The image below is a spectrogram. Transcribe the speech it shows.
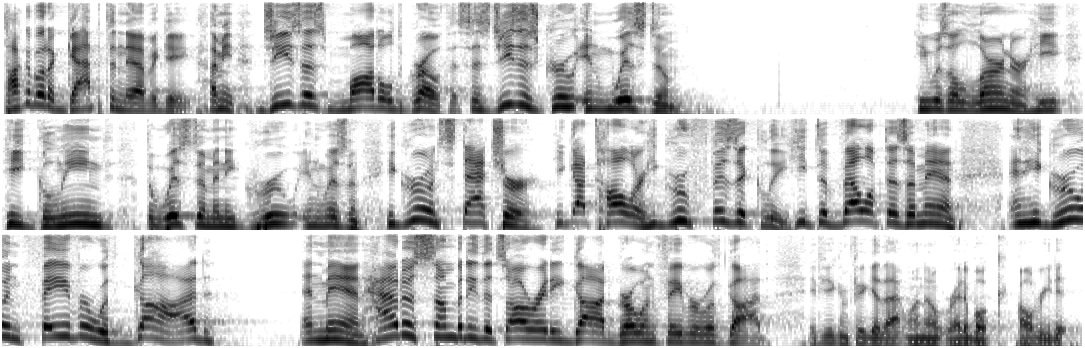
Talk about a gap to navigate. I mean, Jesus modeled growth. It says Jesus grew in wisdom. He was a learner. He, he gleaned the wisdom and he grew in wisdom. He grew in stature. He got taller. He grew physically. He developed as a man. And he grew in favor with God and man. How does somebody that's already God grow in favor with God? If you can figure that one out, write a book. I'll read it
